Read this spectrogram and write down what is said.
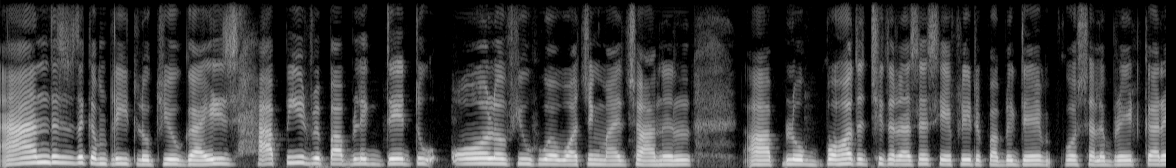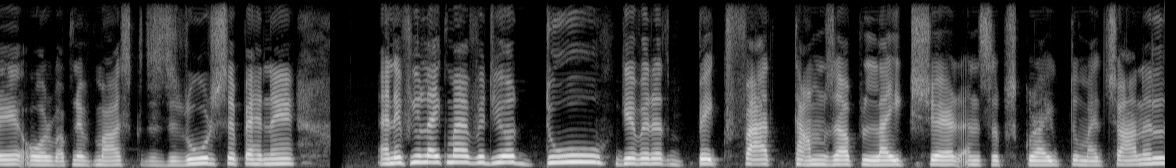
and this is the complete look you guys happy Republic Day to all of you हुआ वॉचिंग माई चैनल आप लोग बहुत अच्छी तरह से सेफली रिपब्लिक डे को सेलिब्रेट करें और अपने मास्क ज़रूर से पहनें। and if you like my video do give it a big fat thumbs up like share and subscribe to my channel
